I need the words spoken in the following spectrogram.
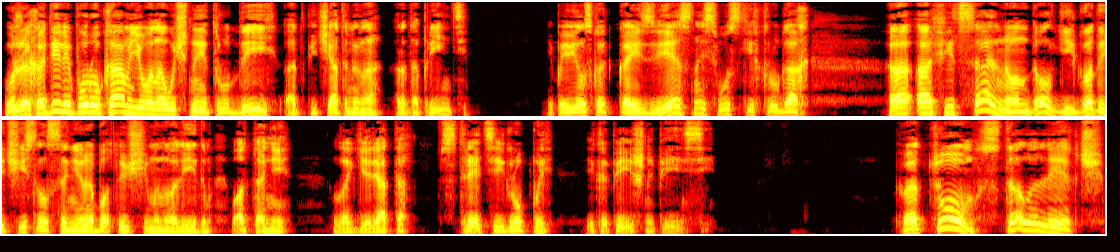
Уже ходили по рукам его научные труды, отпечатанные на ротопринте, и появилась кое-какая известность в узких кругах, а официально он долгие годы числился неработающим инвалидом. Вот они, лагерята, с третьей группой и копеечной пенсии. Потом стало легче.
